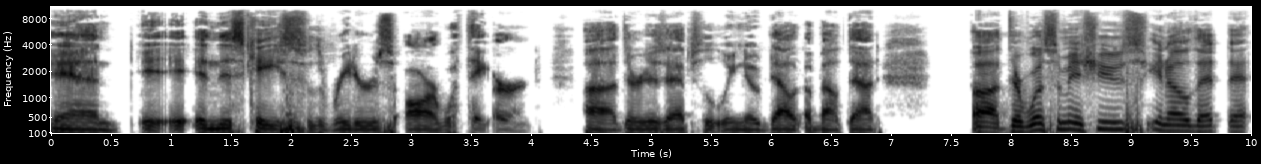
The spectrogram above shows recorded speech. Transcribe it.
And in this case, the Raiders are what they earned. Uh, there is absolutely no doubt about that. Uh, there was some issues, you know, that, that,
